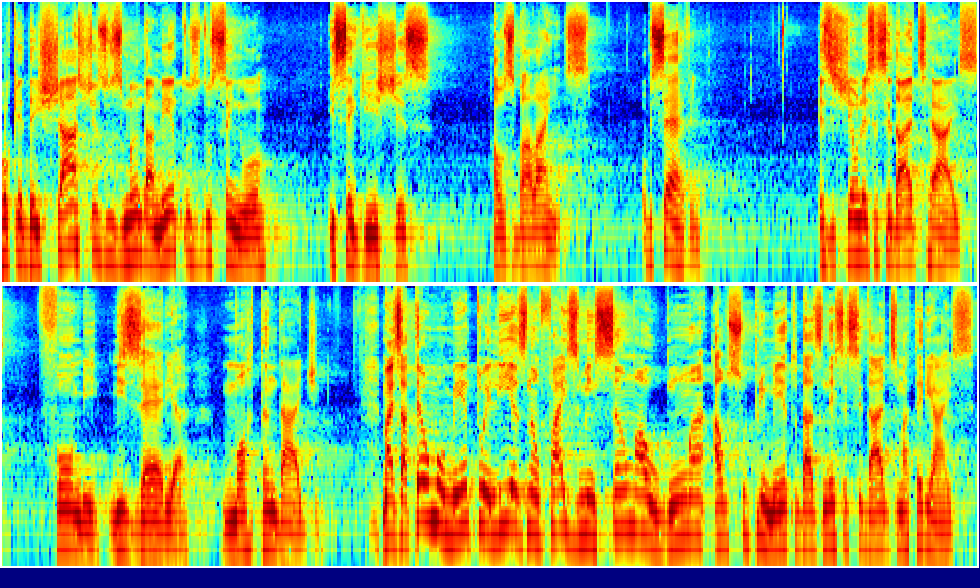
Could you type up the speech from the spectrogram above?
porque deixastes os mandamentos do Senhor e seguistes aos Balaíns. Observem, existiam necessidades reais, fome, miséria, mortandade. Mas até o momento Elias não faz menção alguma ao suprimento das necessidades materiais.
